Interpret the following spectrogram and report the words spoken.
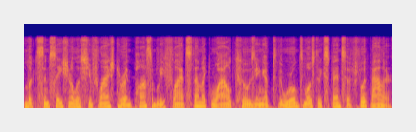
looked sensational as she flashed her impossibly flat stomach while cozying up to the world's most expensive footballer,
